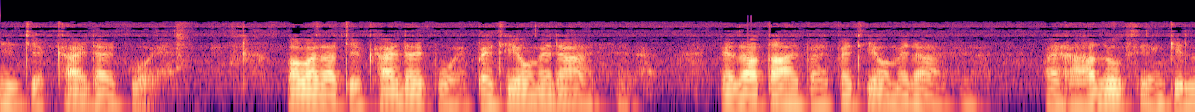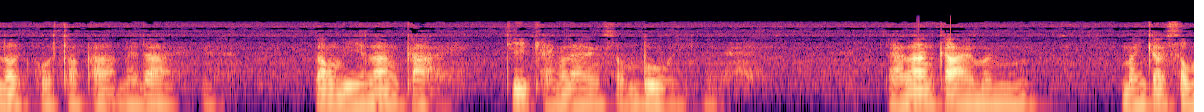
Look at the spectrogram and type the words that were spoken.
นี้เจ็บไข้ได้ป่วย เพราะเวลาเจ็บไข้ได้ป่วย ไปเที่ยวไม่ได้ เวลาตายไปไปเที่ยวไม่ได้ ไปหารูปเสียงกลิ่นรสผลทพะไม่ได้ ต้องมีร่างกาย ที่แข็งแรงสมบูรณ์ แต่ร่างกายมันมันก็สม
